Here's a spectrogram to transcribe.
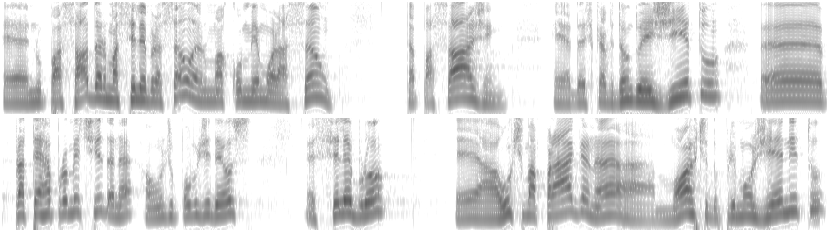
é, no passado era uma celebração, era uma comemoração da passagem é, da escravidão do Egito é, para a Terra Prometida, né, onde o povo de Deus é, celebrou é, a última praga, né, a morte do primogênito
